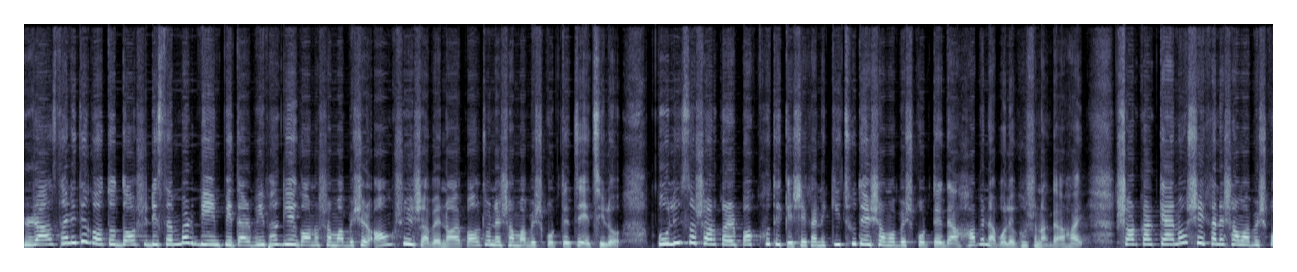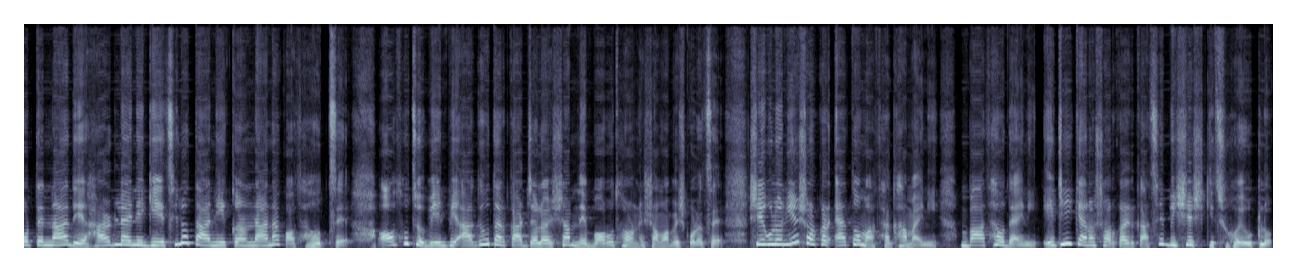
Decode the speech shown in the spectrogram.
রাজধানীতে গত দশ ডিসেম্বর বিএনপি তার বিভাগীয় গণসমাবেশের অংশ হিসাবে নয়াপল্টনে সমাবেশ করতে চেয়েছিল। পুলিশ ও সরকারের পক্ষ থেকে সেখানে কিছুতেই সমাবেশ করতে দেওয়া হবে না বলে ঘোষণা দেওয়া হয়। সরকার কেন সেখানে সমাবেশ করতে না দিয়ে হার্ড লাইনে গিয়েছিল তা নিয়ে নানা কথা হচ্ছে। অথচ বিএনপি আগেও তার কার্যালয়ের সামনে বড় ধরনের সমাবেশ করেছে। সেগুলো নিয়ে সরকার এত মাথা ঘামায়নি, বাধাও দেয়নি। এটি কেন সরকারের কাছে বিশেষ কিছু হয়ে উঠল?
